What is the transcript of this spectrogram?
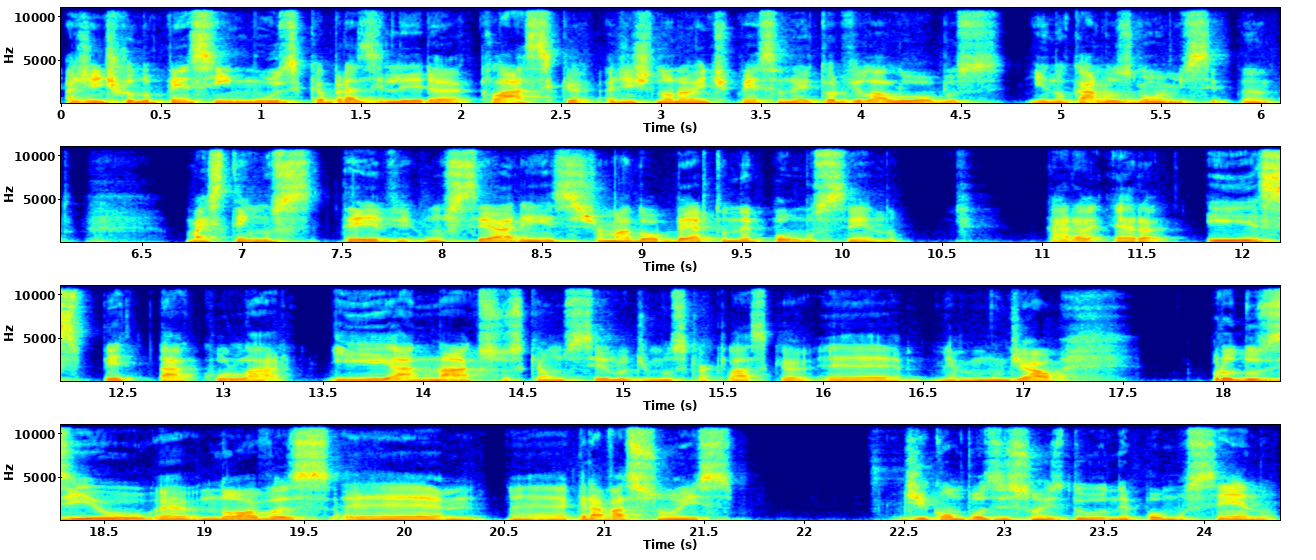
a gente, quando pensa em música brasileira clássica, a gente normalmente pensa no Heitor Villa-Lobos e no Carlos Gomes, se tanto. Mas tem um, teve um cearense chamado Alberto Nepomuceno. Cara, era espetacular. E a Naxos, que é um selo de música clássica é, é, mundial, produziu é, novas é, é, gravações de composições do Nepomuceno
